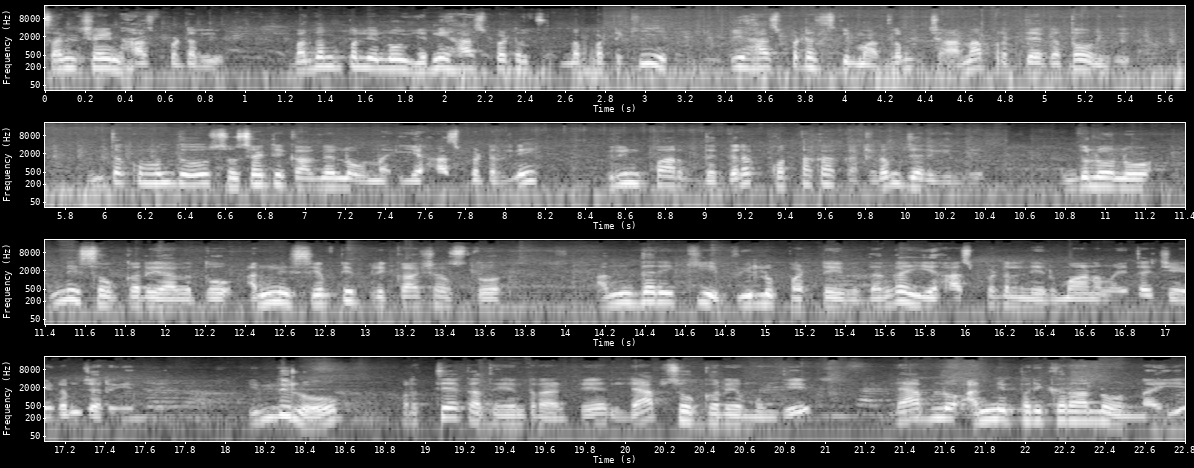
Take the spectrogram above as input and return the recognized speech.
సన్షైన్ హాస్పిటల్ మదనపల్లిలో ఎన్ని హాస్పిటల్స్ ఉన్నప్పటికీ ఈ హాస్పిటల్స్కి మాత్రం చాలా ప్రత్యేకత ఉంది. ఇంతకుముందు సొసైటీ కాలనీలో ఉన్న ఈ హాస్పిటల్ని గ్రీన్ పార్క్ దగ్గర కొత్తగా కట్టడం జరిగింది. అందులోనూ అన్ని సౌకర్యాలతో అన్ని సేఫ్టీ ప్రికాషన్స్తో అందరికీ వీలు పట్టే విధంగా ఈ హాస్పిటల్ నిర్మాణం అయితే చేయడం జరిగింది. ఇందులో ప్రత్యేకత ఏంటంటే ల్యాబ్ సౌకర్యం ఉంది. ల్యాబ్లో అన్ని పరికరాలు ఉన్నాయి.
